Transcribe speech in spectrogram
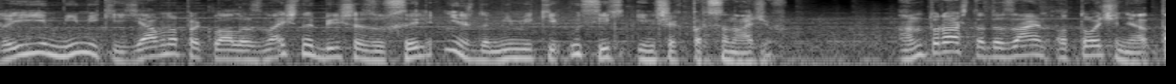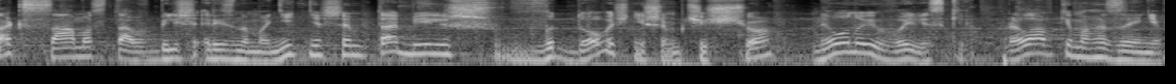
До її міміки явно приклали значно більше зусиль, ніж до міміки усіх інших персонажів. Антураж та дизайн оточення так само став більш різноманітнішим та більш видовищнішим, чи що. Неонові вивіски, прилавки магазинів.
